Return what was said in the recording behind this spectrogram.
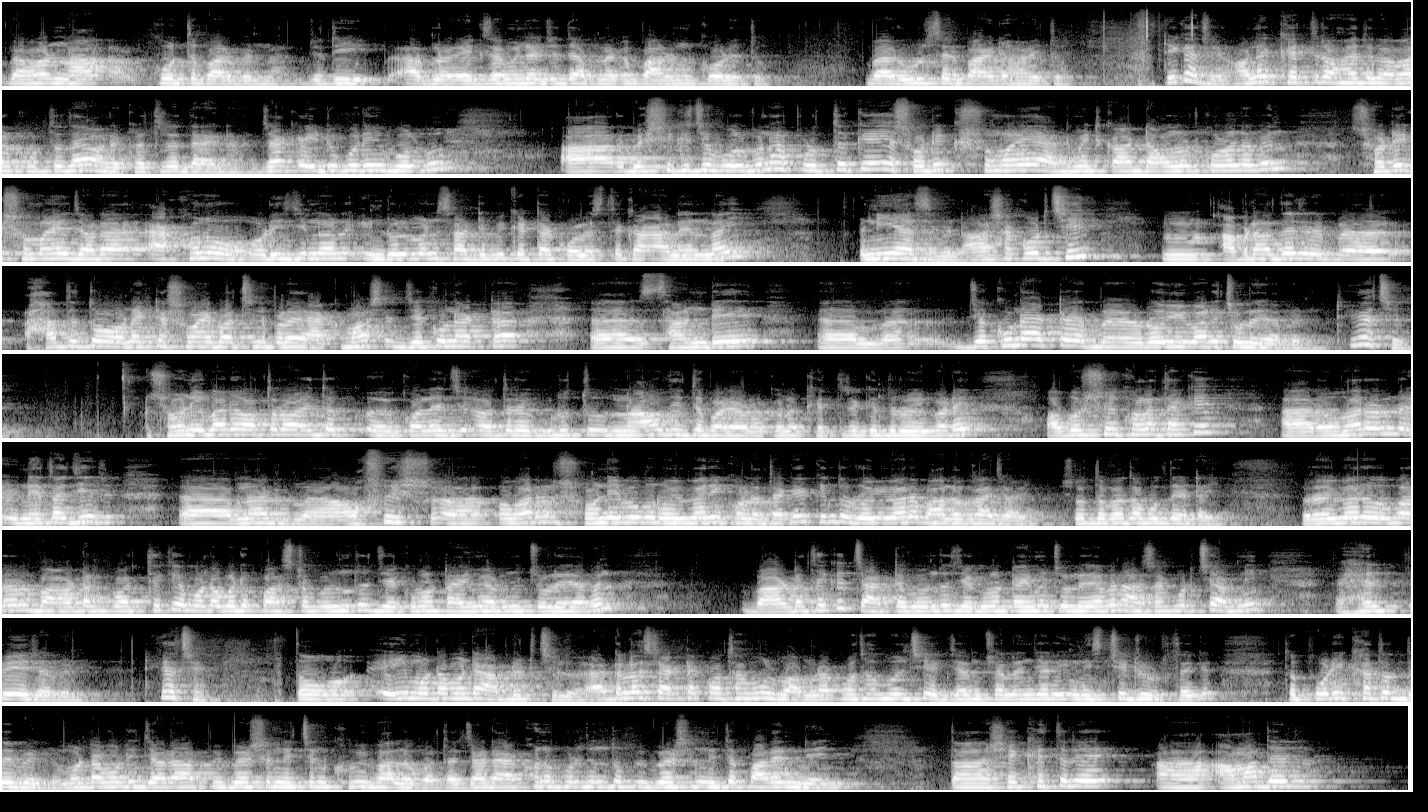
ব্যবহার না করতে পারবেন না। যদি আপনার এক্সামিনার যদি আপনাকে বারণ করে তো, বা রুলসের বাইরে হয়তো ঠিক আছে? অনেক ক্ষেত্রে হয়তো ব্যবহার করতে দেয়, অনেক ক্ষেত্রে দেয় না। যাক এইটুকুনি বলব। আর বেশি কিছু বলব না। প্রত্যেকে সঠিক সময়ে অ্যাডমিট কার্ড ডাউনলোড করে নেবেন। সঠিক সময়ে যারা এখনও অরিজিনাল এনরোলমেন্ট সার্টিফিকেটটা কলেজ থেকে আনেন নাই, নিয়ে আসবেন। আশা করছি আপনাদের হাতে তো অনেকটা সময় পাচ্ছেন, প্রায় এক মাস। যে কোনো একটা সানডে যে কোনো একটা রবিবারে চলে যাবেন, ঠিক আছে? শনিবারে অতটা হয়তো কলেজ অতটা গুরুত্ব নাও দিতে পারে অনেক কোনো ক্ষেত্রে, কিন্তু রবিবারে অবশ্যই খোলা থাকে। আর ওভারঅল নেতাজির আপনার অফিস ওভারঅল শনি এবং রবিবারই খোলা থাকে, কিন্তু রবিবারে ভালো কাজ হয়। সত্য কথা বলতে এটাই। রবিবারে ওভারঅল বারোটার পর থেকে মোটামুটি পাঁচটা পর্যন্ত যে কোনো টাইমে আপনি চলে যাবেন। বারোটা থেকে চারটে পর্যন্ত যে কোনো টাইমে চলে যাবেন। আশা করছি আপনি হেল্প পেয়ে যাবেন। ঠিক আছে? তো এই মোটামুটি আপডেট ছিল। অ্যাট লাস্ট একটা কথা বলব, আমরা কথা বলছি এক্সাম চ্যালেঞ্জার ইনস্টিটিউট থেকে। তো পরীক্ষা তো দেবেন, মোটামুটি যারা প্রিপারেশন নিচ্ছেন খুবই ভালো কথা। যারা এখনও পর্যন্ত প্রিপারেশন নিতে পারেন নেই, তা সেক্ষেত্রে আমাদের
